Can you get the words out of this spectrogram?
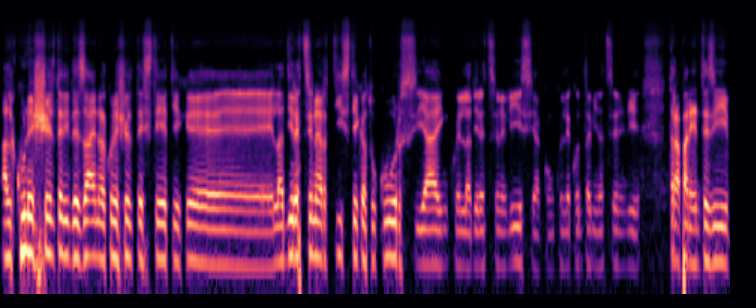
alcune scelte di design, alcune scelte estetiche, la direzione artistica tu court sia in quella direzione lì, sia con quelle contaminazioni lì, tra parentesi,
